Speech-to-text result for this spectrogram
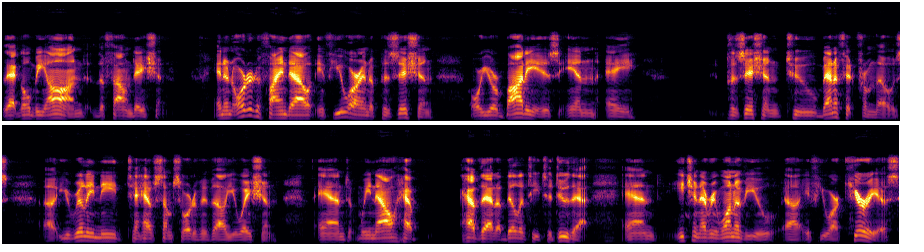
that go beyond the foundation. And in order to find out if you are in a position or your body is in a position to benefit from those, uh, you really need to have some sort of evaluation. And we now have have that ability to do that. And each and every one of you, uh, if you are curious,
